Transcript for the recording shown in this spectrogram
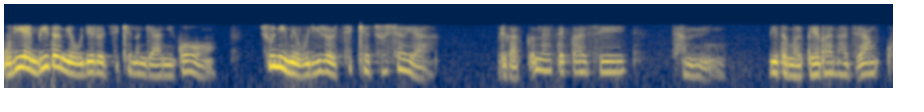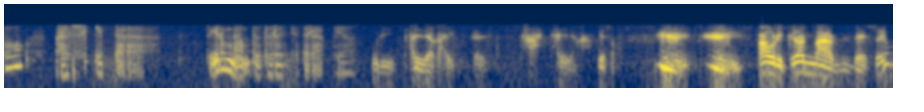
우리의 믿음이 우리를 지키는 게 아니고 주님이 우리를 지켜 주셔야 우리가 끝날 때까지 참 믿음을 배반하지 않고 갈 수 있겠다. 또 이런 마음도 들어지더라고요. 우리 때다 달려가. 그래서 바울이 그런 말을 했어요.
